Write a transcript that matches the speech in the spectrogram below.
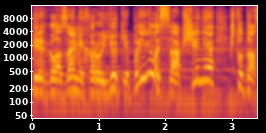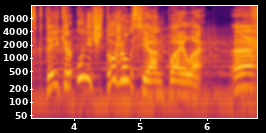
Перед глазами Харуюки появилось сообщение, что Дасктейкер уничтожил Сиан Пайла.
